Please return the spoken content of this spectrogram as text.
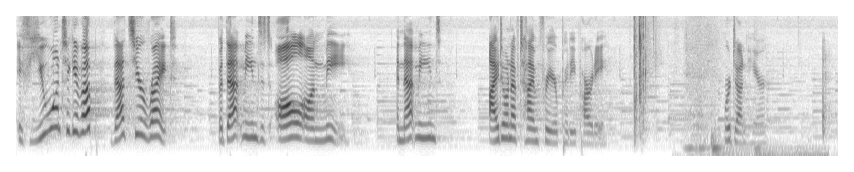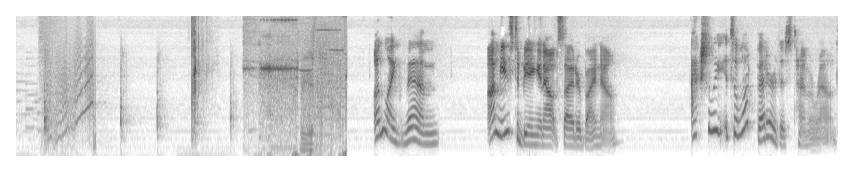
If you want to give up, that's your right. But that means it's all on me. And that means I don't have time for your pity party. We're done here. Unlike them, I'm used to being an outsider by now. Actually, it's a lot better this time around.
